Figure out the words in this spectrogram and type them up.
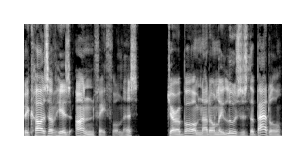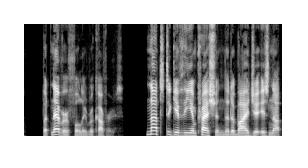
Because of his unfaithfulness, Jeroboam not only loses the battle, but never fully recovers. Not to give the impression that Abijah is not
